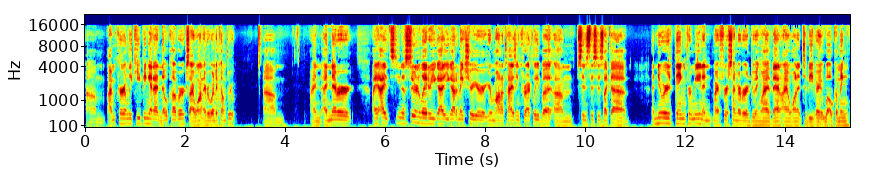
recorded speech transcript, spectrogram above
Um, I'm currently keeping it at no cover because I want everyone to come through. Um, I, I never. I, I you know sooner or later you got you got to make sure you're you're monetizing correctly. But um, since this is like a a newer thing for me and my first time ever doing my event, I want it to be very welcoming.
